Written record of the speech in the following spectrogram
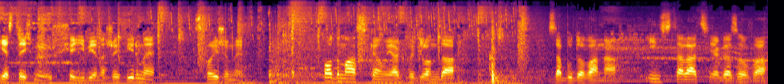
Jesteśmy już w siedzibie naszej firmy. Spojrzymy pod maskę, jak wygląda zabudowana instalacja gazowa.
